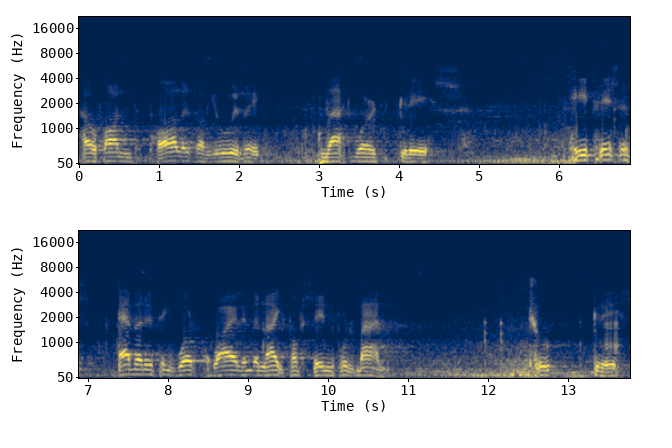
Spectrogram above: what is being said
how fond Paul is of using that word grace. He traces everything worthwhile in the life of sinful man to grace.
